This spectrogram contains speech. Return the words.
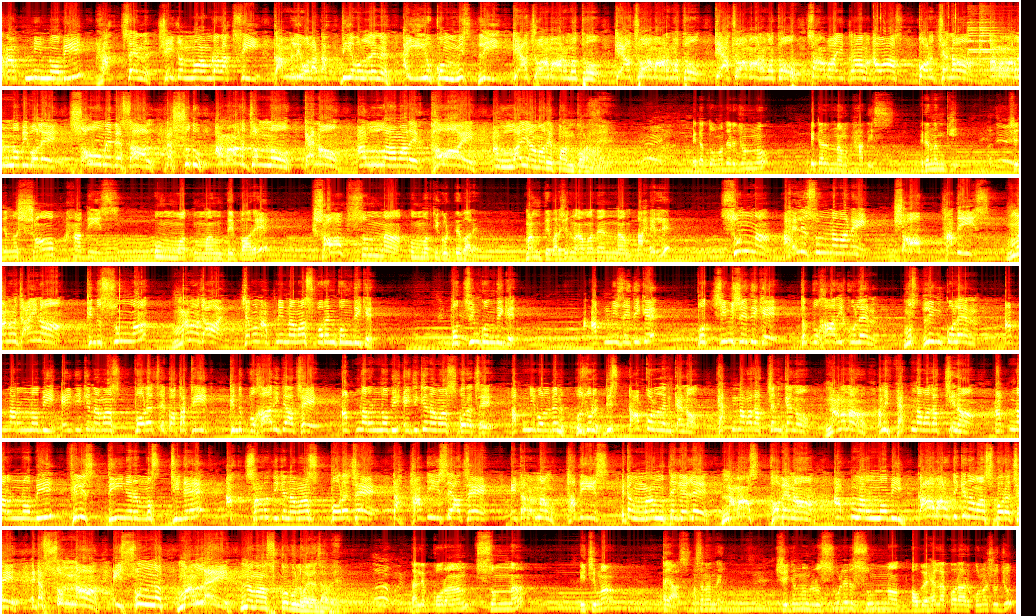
আপনি নবী রাখছেন, সেই জন্য আমরা রাখছি। কামলিওয়ালাটা দিয়ে বললেন, আইয়ুকুম মিসলি, কে আছো আমার মতো? কে আছো আমার মতো? কে আছো আমার মতো? সাহাবাই গ্রাম আওয়াজ করছে না। আমার নবী বলে, সৌমে বেসাল, এটা শুধু আমার জন্য। কেন? আল্লাহ আমারে খাওয়ায় আল্লাহ আমারে পান করায়। এটা তোমাদের জন্য, এটার নাম হাদিস। এটার নাম কি? সেজন্য সব হাদিস উম্মত মানতে পারে, সব সুন্না উম্মত কি করতে পারে? মানতে পারে, সেজন্য আমাদের নাম আহেলে সুন্না। আহেলে সুন্না মানে সব হাদিস মানা যায় না, কিন্তু সুন্নত মানা যায়। যেমন আপনি নামাজ পড়েন কোন দিকে? পশ্চিম কোন দিকে? আপনি যেদিকে, পশ্চিম সেদিকে। তো বুখারি কুলেন মুসলিম কুলেন, আপনার নবী এইদিকে নামাজ পড়েছে, কথা ঠিক, কিন্তু বুখারিতে আছে, আপনার নবী এইদিকে নামাজ পড়েছে। আপনি বলবেন, হুজুর ডিস্টার্ব করলেন কেন? ফেতনা বাজাচ্ছেন কেন? না না না, আমি ফেতনা বাজাচ্ছি না। আপনার নবী ফিলিস্তিনের মসজিদে আকসার দিকে নামাজ পড়েছে, তা হাদিসে আছে। এটার নাম হাদিস। এটা মানতে গেলে নামাজ হবে না। আপনার নবী কাবার দিকে নামাজ পড়েছে, এটা সুন্না এই সুন্নত মানলে নামাজ কবুল হয়ে যাবে। তাহলে কোরআন সুন্না ইচিমা কেয়াস না নেই? সেই জন্য রসুলের সুন্নত অবহেলা করার কোনো সুযোগ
